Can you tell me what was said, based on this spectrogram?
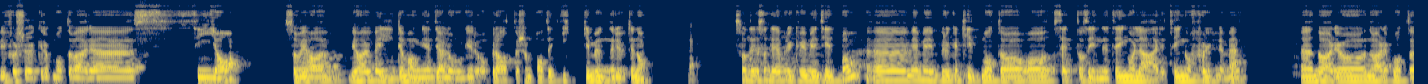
vi, forsøker å på en måte være si ja. Så vi har, vi har veldig mange dialoger og prater som på en måte ikke munner ut i noe. Så det, så det, bruker vi mye tid på. Uh, vi bruker tid på en måte å, å, sette oss inn i ting og lære ting og følge med. Nå er det jo er det på en måte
